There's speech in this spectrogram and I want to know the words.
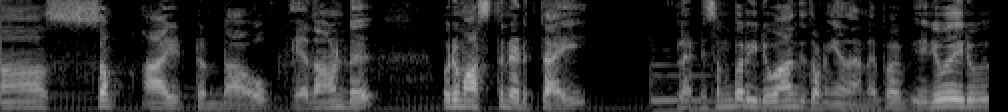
മാസം ആയിട്ടുണ്ടാവും. ഏതാണ്ട് ഒരു മാസത്തിന്റെ അടുത്തായി അല്ല ഡിസംബർ ഇരുപതാം തീയതി തുടങ്ങിയതാണ്. ഇപ്പോൾ ഇരുപത് ഇരുപത്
